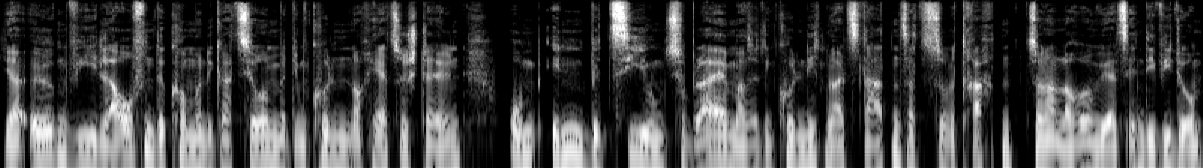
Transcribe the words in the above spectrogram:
ja irgendwie laufende Kommunikation mit dem Kunden noch herzustellen, um in Beziehung zu bleiben. Also den Kunden nicht nur als Datensatz zu betrachten, sondern auch irgendwie als Individuum.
